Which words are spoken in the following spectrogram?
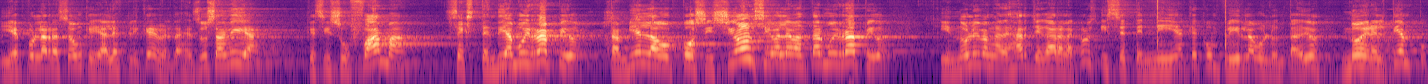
Y es por la razón que ya le expliqué, ¿verdad? Jesús sabía que si su fama se extendía muy rápido, también la oposición se iba a levantar muy rápido y no lo iban a dejar llegar a la cruz y se tenía que cumplir la voluntad de Dios. No era el tiempo.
